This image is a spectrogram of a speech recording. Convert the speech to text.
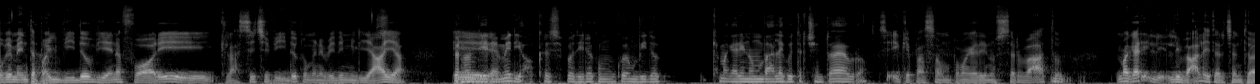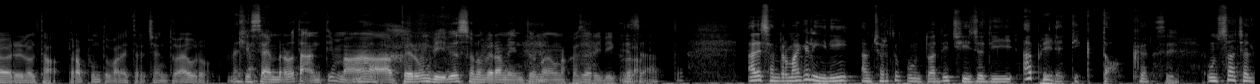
Ovviamente poi il video viene fuori, classici video come ne vedi migliaia. Per non E- dire mediocre, si può dire comunque un video che magari non vale quei 300 euro. Sì, che passa un po' magari inosservato. Mm. Magari li, li vale i 300 euro in realtà, però appunto vale 300 euro, che Esatto. sembrano tanti, ma per un video sono veramente una, una cosa ridicola. Esatto. Alessandro Magalini a un certo punto ha deciso di aprire TikTok, Sì. Un social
